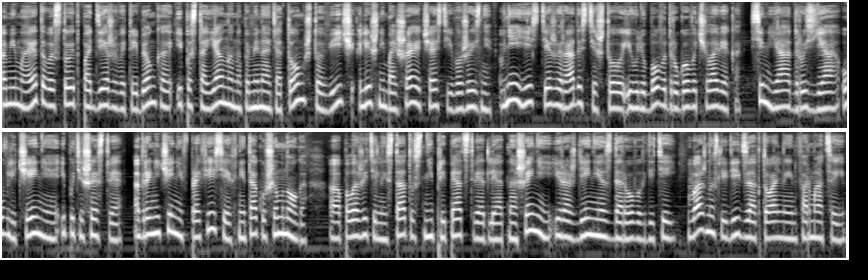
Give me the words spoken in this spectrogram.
Помимо этого, стоит поддерживать ребенка и постоянно напоминать о том, что ВИЧ – лишь небольшая часть его жизни. В ней есть те же радости, что и у любого другого человека. Семья, друзья, увлечения и путешествия. Ограничений в профессиях не так уж и много, а положительный статус не препятствие для отношений и рождения здоровых детей. Важно следить за актуальной информацией.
